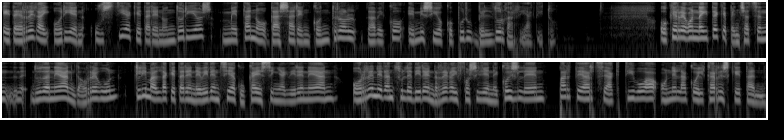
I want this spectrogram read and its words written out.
eta erregai horien ustiaketaren ondorioz metano gazaren kontrol gabeko emisio kopuru beldurgarriak ditu. Oker egon naiteke pentsatzen dudanean gaur egun, klima aldaketaren evidentziak ukaezinak direnean, horren erantzule diren erregai fosilen ekoizleen parte hartze aktiboa onelako elkarrizketan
